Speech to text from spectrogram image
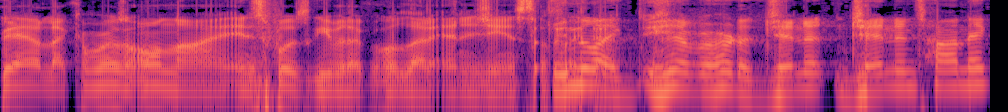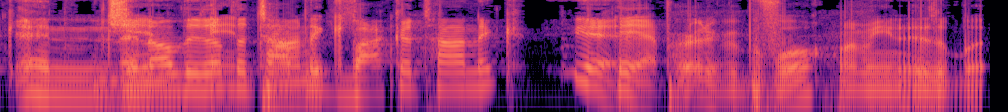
They have like commercials online, and it's supposed to give you like a whole lot of energy and stuff You like know, that. like you ever heard of gin, gin and tonic and Gin and all these other and topics, tonic? vodka tonic. Yeah, yeah, I've heard of it before. I mean, is it? What,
